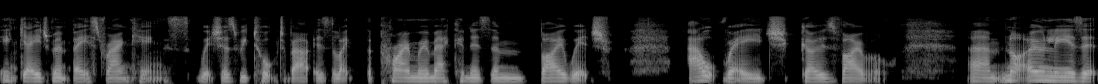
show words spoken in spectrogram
engagement-based rankings, which as we talked about is like the primary mechanism by which outrage goes viral. Um, not only is it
